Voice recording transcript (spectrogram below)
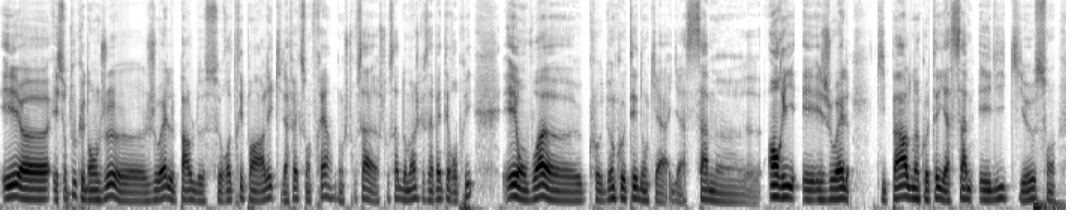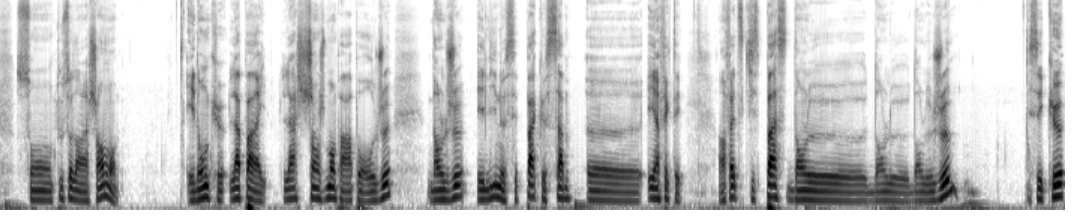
Et, euh, et surtout que dans le jeu, Joël parle de ce road trip en Harley qu'il a fait avec son frère. Donc je trouve ça, je trouve ça dommage que ça n'ait pas été repris. Et on voit que d'un côté, donc il y a, il y a Sam, Henri et, et Joël qui parlent. D'un côté, il y a Sam et Ellie qui eux sont, sont tout seuls dans la chambre. Et donc là, pareil, là, changement par rapport au jeu. Dans le jeu, Ellie ne sait pas que Sam euh, est infecté. En fait, ce qui se passe dans le, jeu, c'est que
